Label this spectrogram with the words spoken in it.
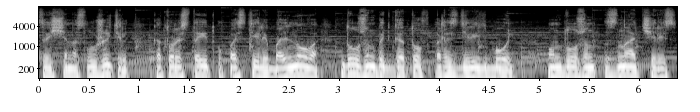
Священнослужитель, который стоит у постели больного, должен быть готов разделить боль. Он должен знать через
